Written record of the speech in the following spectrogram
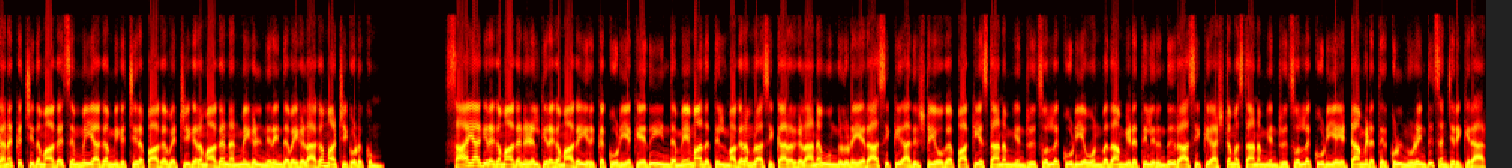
கனக்கச்சிதமாக செம்மையாக மிகச்சிறப்பாக வெற்றிகரமாக நன்மைகள் நிறைந்தவைகளாக மாற்றிக் கொடுக்கும். சாயாகிரகமாக நிழல்கிரகமாக இருக்கக்கூடிய கேது இந்த மே மாதத்தில் மகரம் ராசிக்காரர்களான உங்களுடைய ராசிக்கு அதிர்ஷ்டயோக பாக்கியஸ்தானம் என்று சொல்லக்கூடிய ஒன்பதாம் இடத்திலிருந்து ராசிக்கு அஷ்டமஸ்தானம் என்று சொல்லக்கூடிய எட்டாம் இடத்திற்குள் நுழைந்து சஞ்சரிக்கிறார்.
